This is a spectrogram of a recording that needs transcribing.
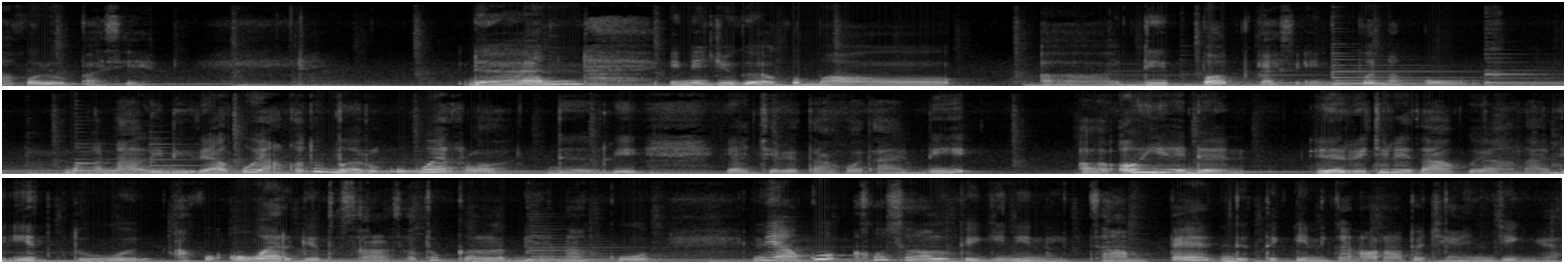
Aku lupa sih. Dan ini juga aku mau uh, di podcast ini pun aku mengenali diri aku yang aku tuh baru aware loh dari yang cerita aku tadi. Uh, oh iya dan dari cerita aku yang tadi itu aku aware gitu salah satu kelebihan aku. Ini aku aku selalu kayak gini nih sampai detik ini kan orang tuh changing ya.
